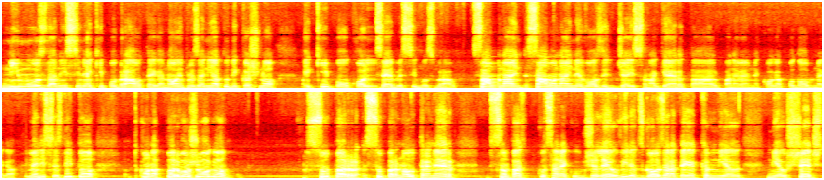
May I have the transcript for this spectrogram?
ni mu zda, da nisi neki pobral tega. No, in me zanima tudi, kakšno ekipo okoli sebe si bo zbral. Samo naj, samo naj ne vozi Jasona Gerrita ali pa ne vem, nekoga podobnega. Meni se zdi to tako na prvo žogo, super, super nov trener. sem pa, kot sem rekel, želel videti zgolj zaradi tega, ker mi je, mi je všeč,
